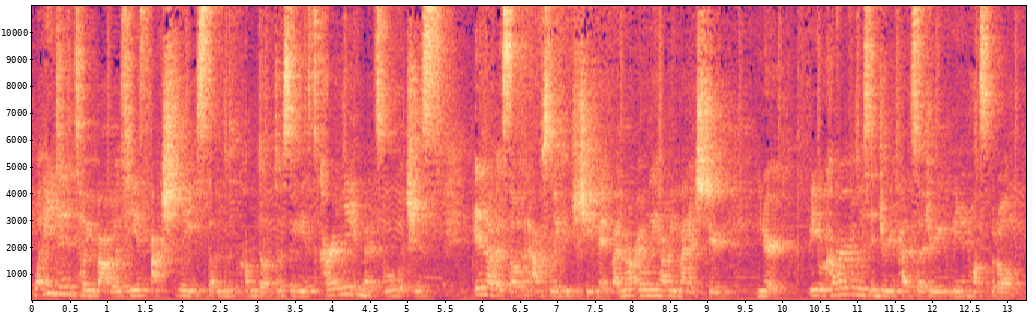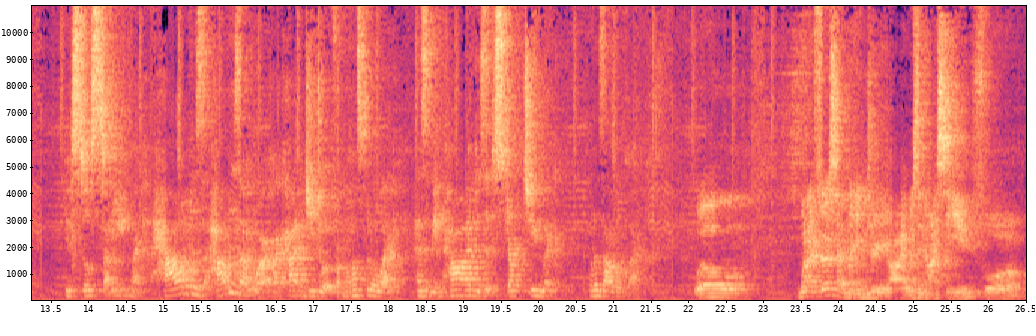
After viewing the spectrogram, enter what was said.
what he didn't tell you about was he is actually studying to become a doctor. So he is currently in med school, which is in and of itself an absolutely huge achievement. But not only have you managed to, you know, be recovering from this injury, you've had surgery, you've been in hospital, you're still studying. Like how does how does that work? Like how did you do it from the hospital? Like has it been hard? Does it distract you? Like what does that look like? Well, when I first had my injury, I was in ICU for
